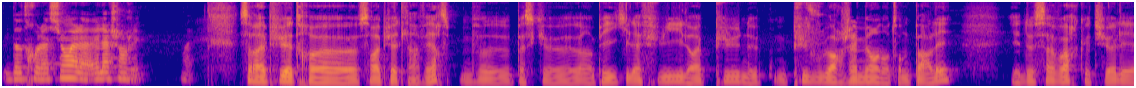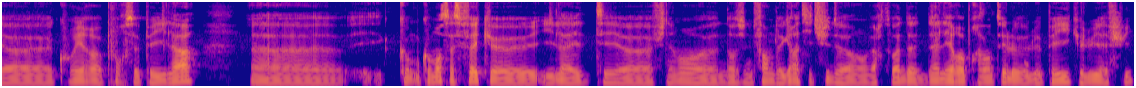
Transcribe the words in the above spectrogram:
notre relation, elle a changé. Ça aurait pu être, euh, être l'inverse, euh, parce que un pays qu'il a fui, il aurait pu ne plus vouloir jamais en entendre parler, et de savoir que tu allais euh, courir pour ce pays-là. Comment ça se fait qu'il a été finalement dans une forme de gratitude envers toi d'aller représenter le, pays que lui a fui?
